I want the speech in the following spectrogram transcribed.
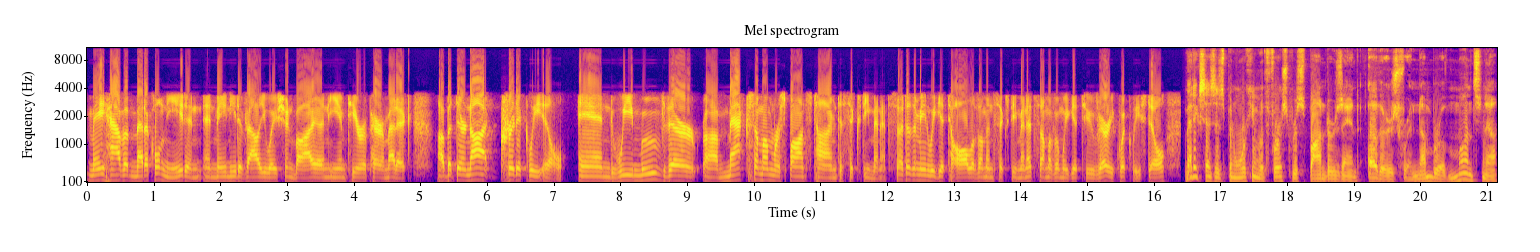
may have a medical need and, and may need evaluation by an EMT or a paramedic, uh, but they're not critically ill and we moved their uh, maximum response time to 60 minutes. So that doesn't mean we get to all of them in 60 minutes. Some of them we get to very quickly still. Medic says it's been working with first responders and others for a number of months now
